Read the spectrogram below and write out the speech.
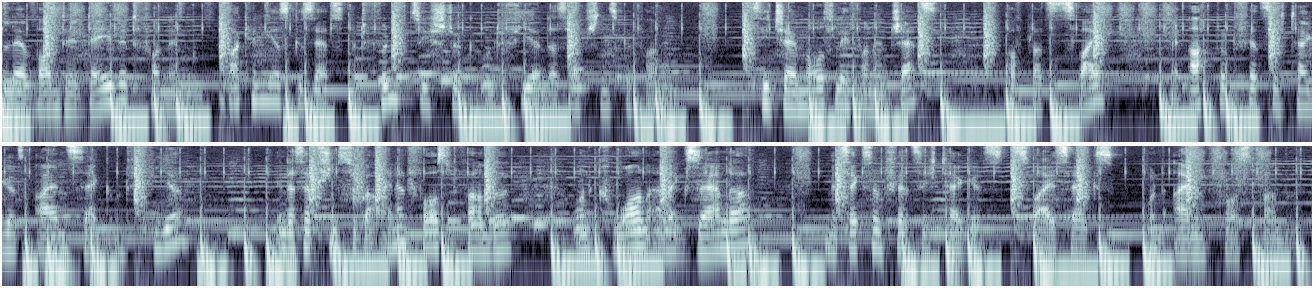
Levante David von den Buccaneers gesetzt mit 50 Stück und 4 Interceptions gefangen. CJ Mosley von den Jets auf Platz 2 mit 48 Tackles, 1 Sack und 4 Interceptions, sogar einen Forced Fumble. Und Quan Alexander mit 46 Tackles, 2 Sacks und einem Forced Fumble.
